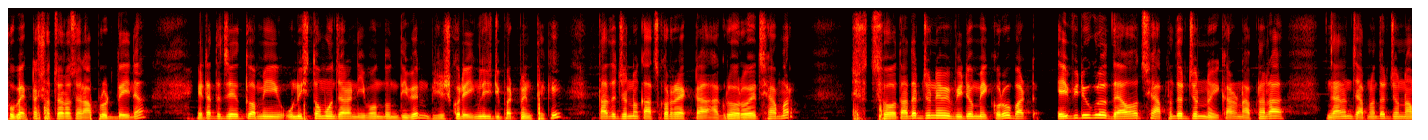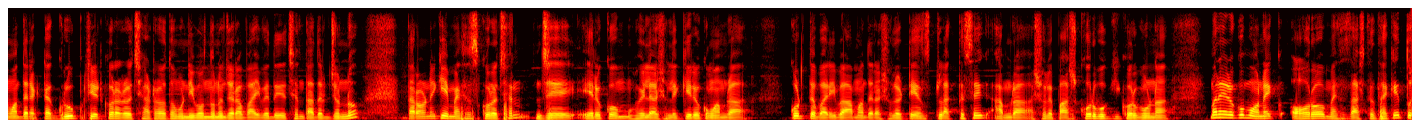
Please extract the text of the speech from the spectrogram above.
খুব একটা সচরাচর আপলোড দেই না। এটাতে যেহেতু আমি উনিশতম যারা নিবন্ধন দিবেন, বিশেষ করে ইংলিশ ডিপার্টমেন্ট থেকে, তাদের জন্য কাজ করার একটা আগ্রহ রয়েছে আমার। সো তাদের জন্য আমি ভিডিও মেক করব বাট এই ভিডিওগুলো দেওয়া হচ্ছে আপনাদের জন্যই। কারণ আপনারা জানেন যে আপনাদের জন্য আমাদের একটা গ্রুপ ক্রিয়েট করা রয়েছে, আঠারোতম নিবন্ধনে যারা ভাইবে দিয়েছেন তাদের জন্য। তারা অনেকেই মেসেজ করেছেন যে এরকম হইলে আসলে কীরকম আমরা করতে পারি বা আমাদের আসলে টেন্স লাগতেছে, আমরা আসলে পাস করব কি করব না মানে এরকম অনেক অহরহ মেসেজ আসতে থাকে। তো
